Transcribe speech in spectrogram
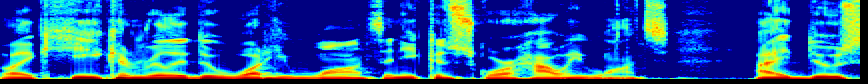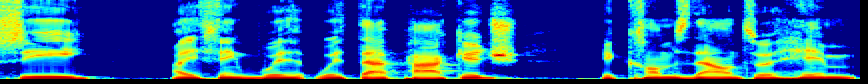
Like he can really do what he wants and he can score how he wants. I do see, I think with with that package, it comes down to him,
